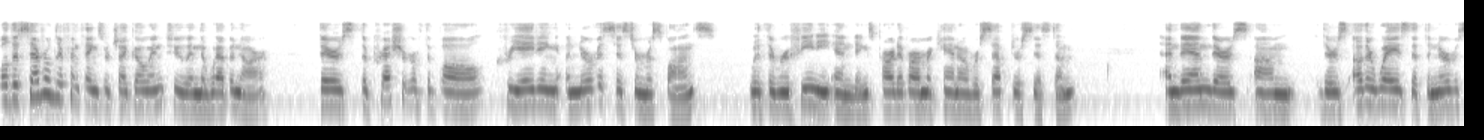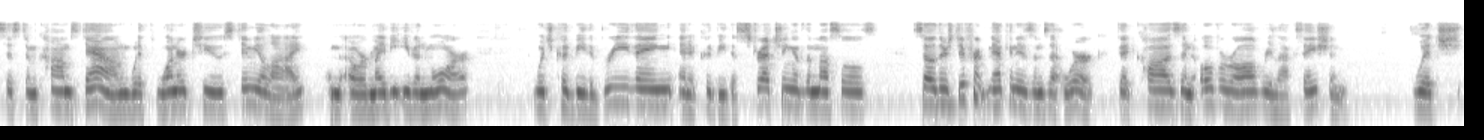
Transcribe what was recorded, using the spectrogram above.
Well, there's several different things which I go into in the webinar. There's the pressure of the ball creating a nervous system response with the Ruffini endings, part of our mechanoreceptor system. And then there's um, there's other ways that the nervous system calms down with one or two stimuli, um, or maybe even more, which could be the breathing and it could be the stretching of the muscles. So there's different mechanisms at work that cause an overall relaxation, which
